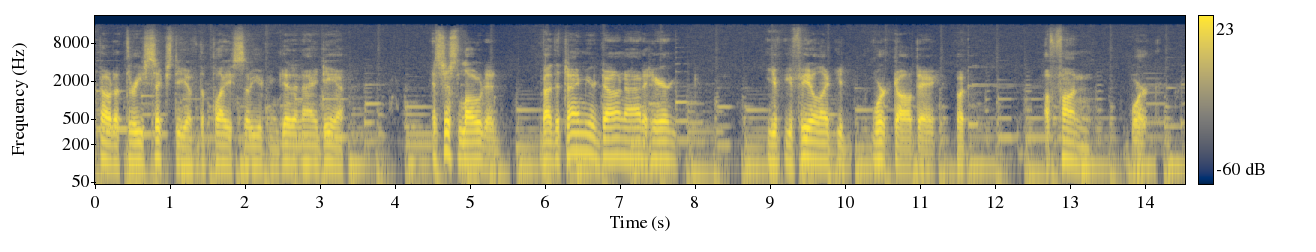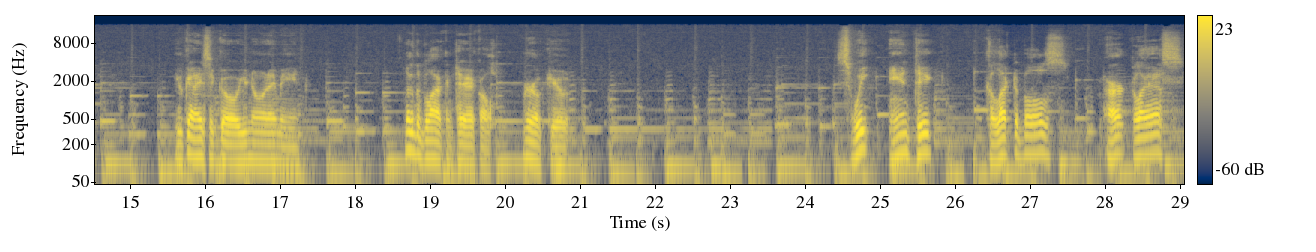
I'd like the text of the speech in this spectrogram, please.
about a 360 of the place so you can get an idea. It's just loaded. By the time you're done out of here, you, you feel like you worked all day, but a fun work. You guys that go, you know what I mean. Look at the block and tackle. Real cute. Sweet antique collectibles, art glass,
